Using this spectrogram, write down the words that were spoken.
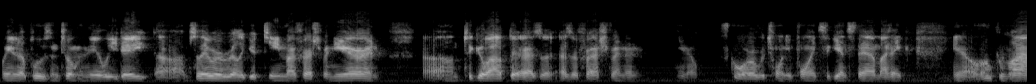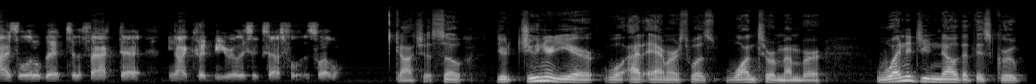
we ended up losing to them in the Elite Eight, um, so they were a really good team my freshman year, and um, to go out there as a as a freshman and you know score over 20 points against them, I think you know opened my eyes a little bit to the fact that you know I could be really successful at this level. Gotcha. So your junior year at Amherst was one to remember. When did you know that this group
